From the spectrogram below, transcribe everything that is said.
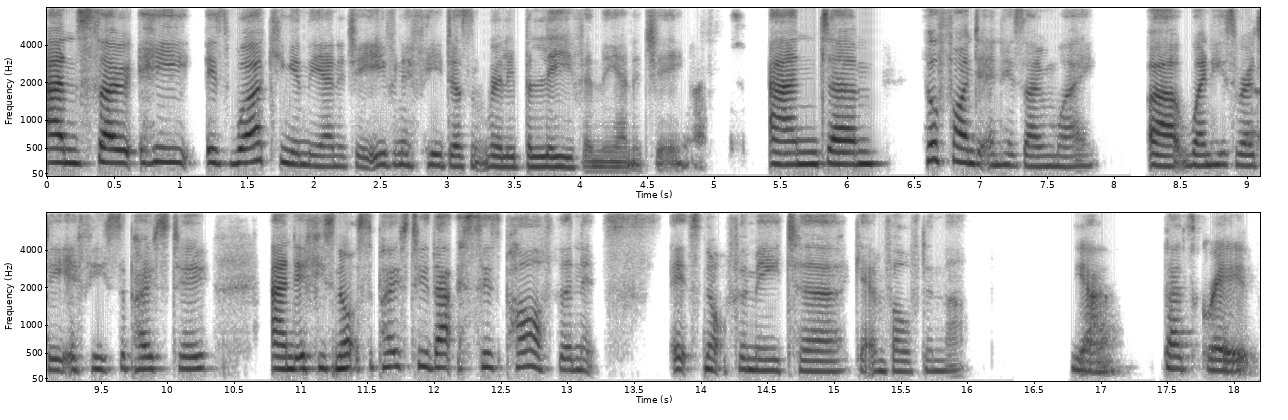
And so he is working in the energy, even if he doesn't really believe in the energy. Right. And um, he'll find it in his own way uh, when he's ready, if he's supposed to. And if he's not supposed to, that's his path. And it's it's not for me to get involved in that. Yeah, that's great.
